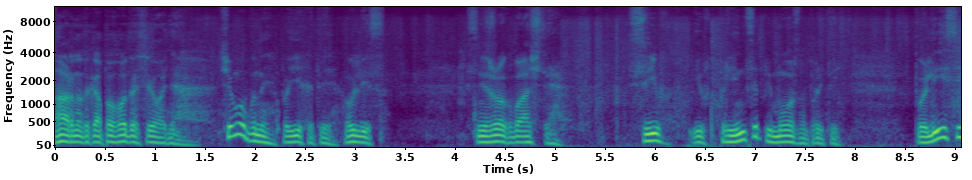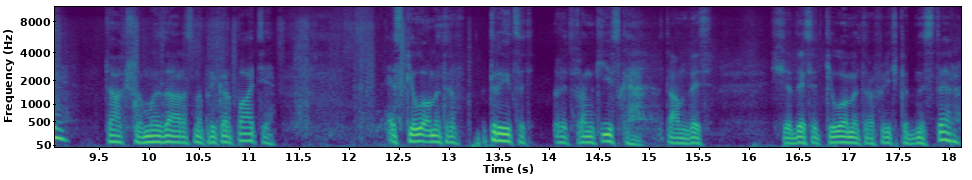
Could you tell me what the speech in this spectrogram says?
Гарна така погода сьогодні. Чому б не поїхати у ліс? Сніжок, бачите, сів і в принципі можна пройти по лісі. Так що ми зараз на Прикарпатті з кілометрів 30 від Франківська, там десь ще 10 кілометрів річка Днестер.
